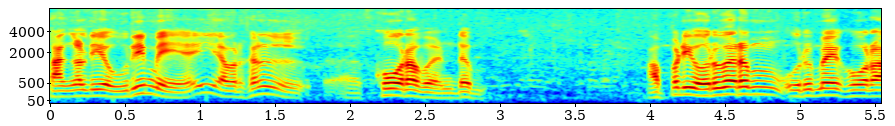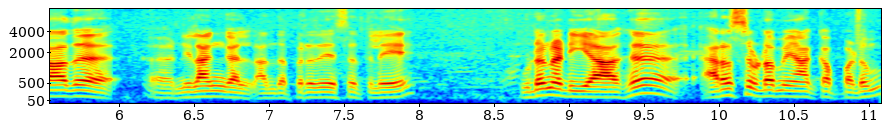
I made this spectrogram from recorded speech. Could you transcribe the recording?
தங்களுடைய உரிமையை அவர்கள் கோர வேண்டும். அப்படி ஒருவரும் உரிமை கோராத நிலங்கள் அந்த பிரதேசத்திலே உடனடியாக அரசு உடைமையாக்கப்படும்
